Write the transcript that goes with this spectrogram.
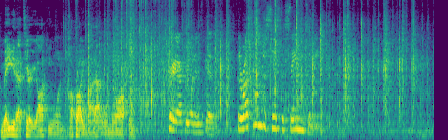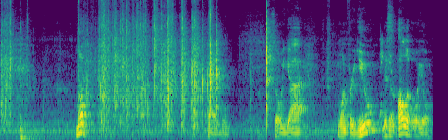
maybe that teriyaki one. I'll probably buy that one more often. Teriyaki one is good. The rest of them just taste the same to me. Mother. So we got one for you. Thank this you. is olive oil.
